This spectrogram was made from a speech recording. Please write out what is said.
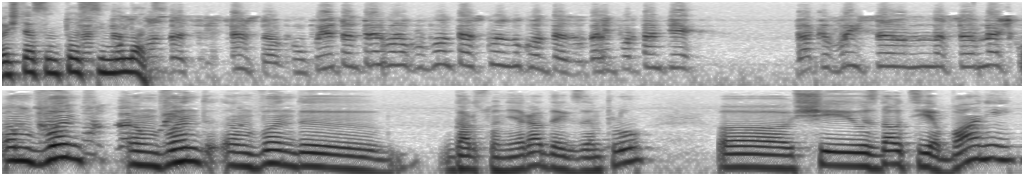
Ăștia sunt toți simulați. Sistem sau cum? Păi eu te întreb un lucru, te ascult, nu contează, dar important e dacă vrei să, să mergi cu îmi vând, îmi vând, îmi vând garsoniera, de exemplu, uh, și îți dau ție banii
